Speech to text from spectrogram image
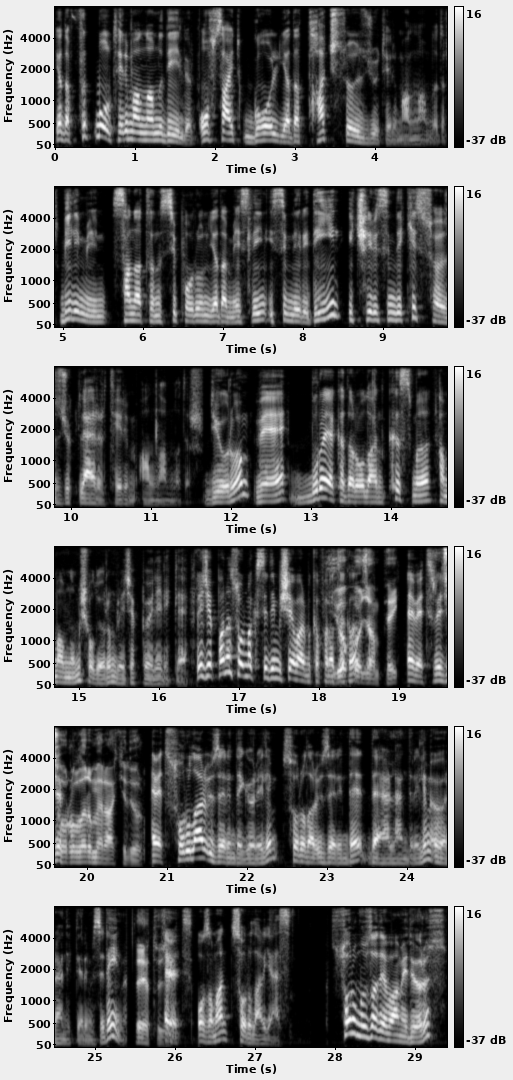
Ya da futbol terim anlamlı değildir. Offside, gol ya da taç sözcüğü terim anlamlıdır. Bilimin, sanatın, sporun ya da mesleğin isimleri değil, içerisindeki sözcükler terim anlamlıdır diyorum ve buraya kadar olan kısmı tamamlamış oluyorum Recep böylelikle. Recep bana sormak istediğin bir şey var mı kafana Yok takılan? hocam pek. Evet Recep. Soruları merak ediyorum. Evet sorular üzerinde görelim. Sorular üzerinde değerlendirelim öğrendiklerimizi değil mi? Evet hocam. Evet o zaman sorular gelsin. Sorumuza devam ediyoruz.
